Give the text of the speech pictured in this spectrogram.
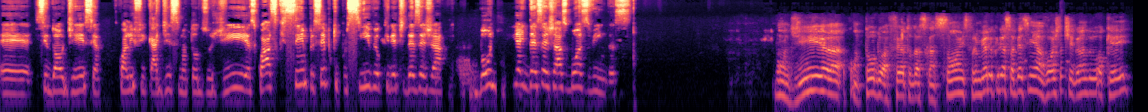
é, sido audiência qualificadíssima todos os dias, quase que sempre, sempre que possível. Eu queria te desejar um bom dia e desejar as boas-vindas. Bom dia, com todo o afeto das canções. Primeiro eu queria saber se minha voz está chegando ok.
